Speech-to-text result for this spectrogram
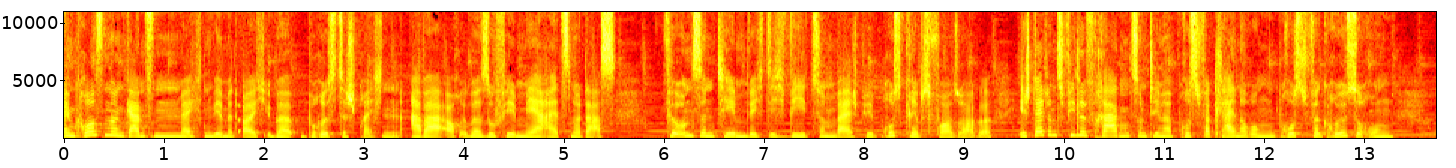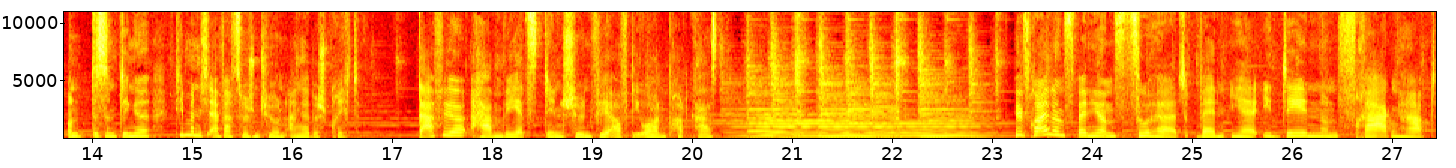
Im Großen und Ganzen möchten wir mit euch über Brüste sprechen, aber auch über so viel mehr als nur das. Für uns sind Themen wichtig wie zum Beispiel Brustkrebsvorsorge. Ihr stellt uns viele Fragen zum Thema Brustverkleinerung, Brustvergrößerung und das sind Dinge, die man nicht einfach zwischen Tür und Angel bespricht. Dafür haben wir jetzt den Schön viel auf die Ohren Podcast. Wir freuen uns, wenn ihr uns zuhört, wenn ihr Ideen und Fragen habt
